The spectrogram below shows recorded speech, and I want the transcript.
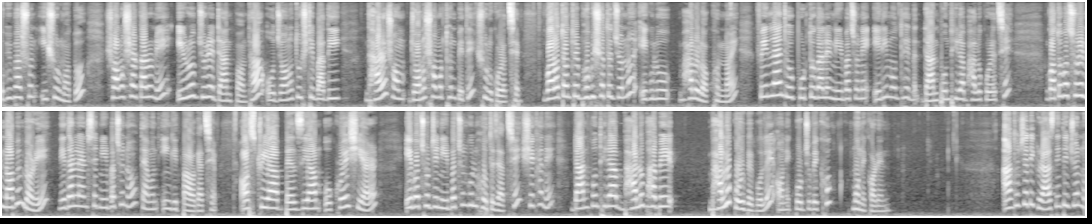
অভিবাসন ইস্যুর মতো সমস্যার কারণে ইউরোপ জুড়ে ডানপন্থা ও জনতুষ্টিবাদী ধারা জনসমর্থন পেতে শুরু করেছে। গণতন্ত্রের ভবিষ্যতের জন্য এগুলো ভালো লক্ষণ নয়। ফিনল্যান্ড ও পর্তুগালের নির্বাচনে এরই মধ্যে ডানপন্থীরা ভালো করেছে। গত বছরের নভেম্বরে নেদারল্যান্ডসের নির্বাচনেও তেমন ইঙ্গিত পাওয়া গেছে। অস্ট্রিয়া, বেলজিয়াম ও ক্রোয়েশিয়ার এবছর যে নির্বাচনগুলো হতে যাচ্ছে, সেখানে ডানপন্থীরা ভালোভাবে ভালো করবে বলে অনেক পর্যবেক্ষক মনে করেন। আন্তর্জাতিক রাজনীতির জন্য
